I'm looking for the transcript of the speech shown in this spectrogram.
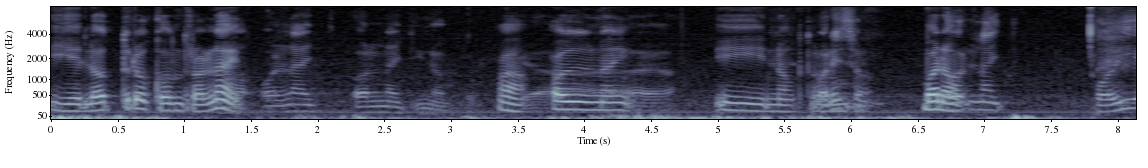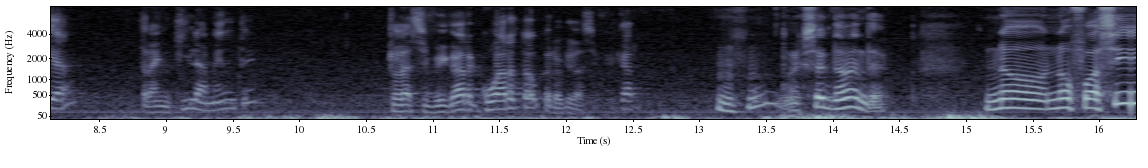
y el otro contra All Night. No, all Night, All Night y Nocturne. Ah, All Night. Y Nocturne. Por eso, Bueno, All Night podía tranquilamente clasificar cuarto, pero clasificar. Exactamente. No, no fue así,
